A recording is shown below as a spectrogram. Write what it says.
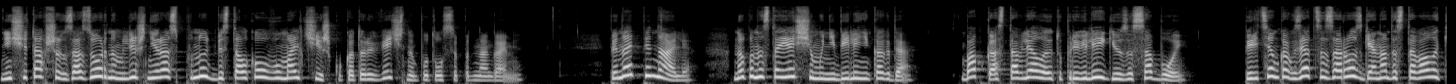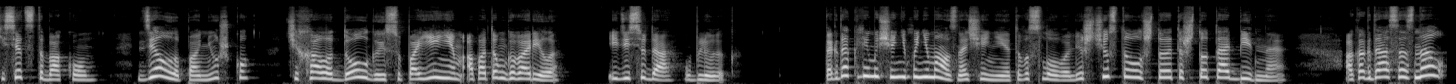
не считавших зазорным лишний раз пнуть бестолкового мальчишку, который вечно путался под ногами. Пинать пинали, но по-настоящему не били никогда. Бабка оставляла эту привилегию за собой. Перед тем, как взяться за розги, она доставала кисет с табаком, делала понюшку, чихала долго и с упоением, а потом говорила «Иди сюда, ублюдок». Тогда Клим еще не понимал значения этого слова, лишь чувствовал, что это что-то обидное. А когда осознал,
